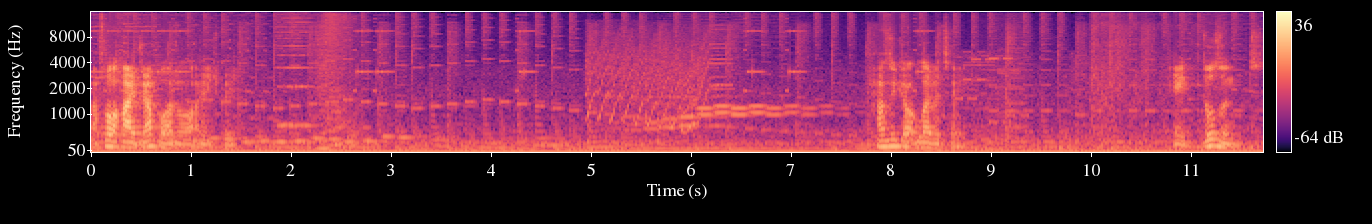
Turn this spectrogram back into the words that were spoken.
I thought Hydrapple had a lot of HP. Has it got Levitate? It doesn't.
